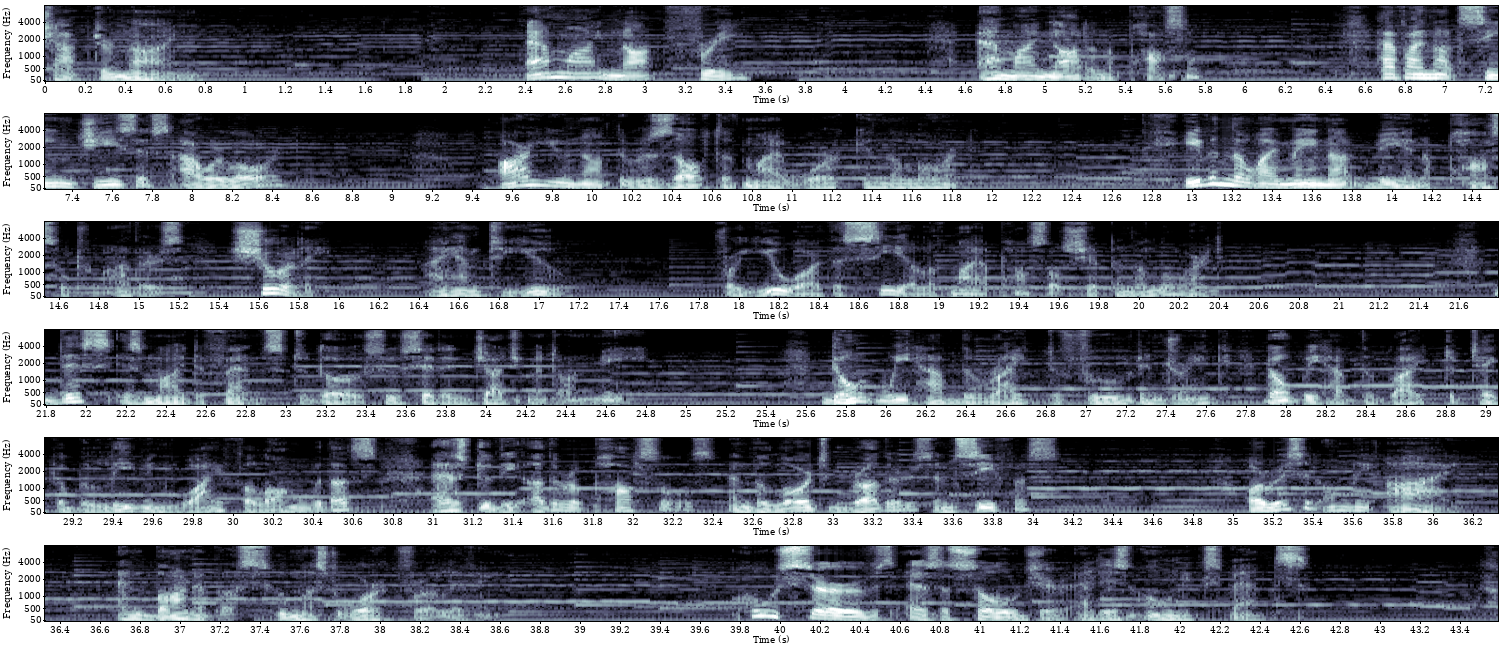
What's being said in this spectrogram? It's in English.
Chapter 9 Am I not free? Am I not an apostle? Have I not seen Jesus our Lord? Are you not the result of my work in the Lord? Even though I may not be an apostle to others, surely I am to you, for you are the seal of my apostleship in the Lord. This is my defense to those who sit in judgment on me. Don't we have the right to food and drink? Don't we have the right to take a believing wife along with us, as do the other apostles and the Lord's brothers and Cephas? Or is it only I and Barnabas who must work for a living? Who serves as a soldier at his own expense?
